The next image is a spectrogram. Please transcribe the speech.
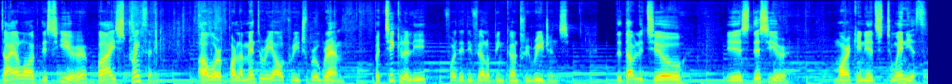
dialogue this year by strengthening our parliamentary outreach program, particularly for the developing country regions. The WTO is this year marking its 20th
